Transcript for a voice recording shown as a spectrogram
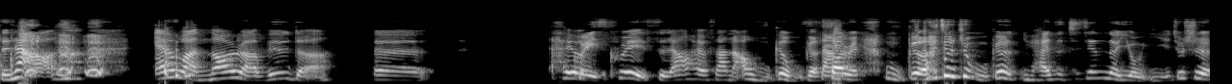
等一下啊，Eva、Nora、Vilda，呃，还有 Chris，然后还有 Sana，哦，五个，五个，Sorry，五个，就这五个女孩子之间的友谊，就是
